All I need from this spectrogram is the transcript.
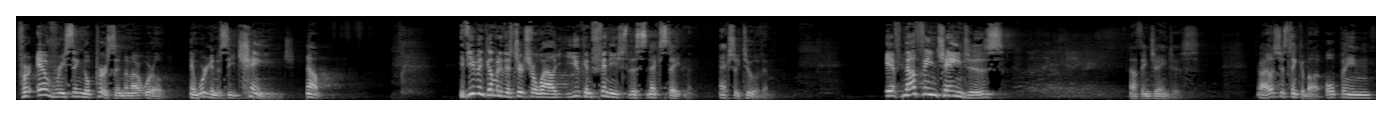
for every single person in our world. And we're going to see change. Now, if you've been coming to this church for a while, you can finish this next statement. Actually, two of them. If nothing changes, nothing changes. All right, let's just think about opening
